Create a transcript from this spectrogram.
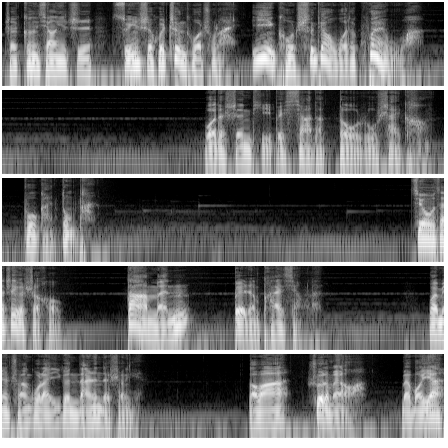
这更像一只随时会挣脱出来一口吃掉我的怪物啊！我的身体被吓得抖如筛糠，不敢动弹。就在这个时候，大门被人拍响了，外面传过来一个男人的声音：“老板睡了没有啊？买包烟。”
